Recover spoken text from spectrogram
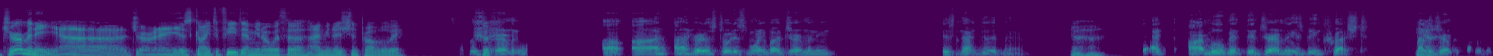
Germany. Yeah, Germany is going to feed them, you know, with uh, ammunition probably. Germany, uh, uh, I I heard a story this morning about Germany. It's not good, man. Uh-huh. I, our movement in Germany is being crushed by Yeah. the German government.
